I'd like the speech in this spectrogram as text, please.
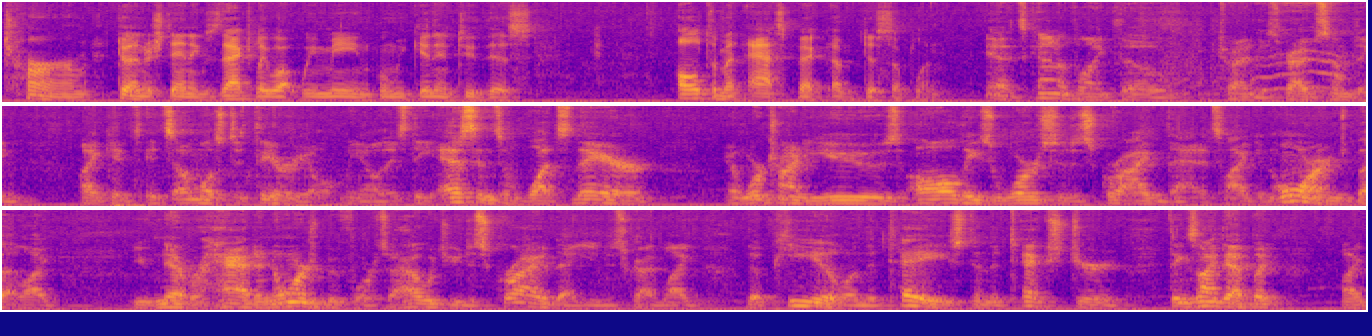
term to understand exactly what we mean when we get into this ultimate aspect of discipline. Yeah, it's kind of like though trying to describe something like it's it's almost ethereal. You know, it's the essence of what's there, and we're trying to use all these words to describe that. It's like an orange, but like you've never had an orange before. So how would you describe that? You describe like the peel and the taste and the texture, things like that. But like,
